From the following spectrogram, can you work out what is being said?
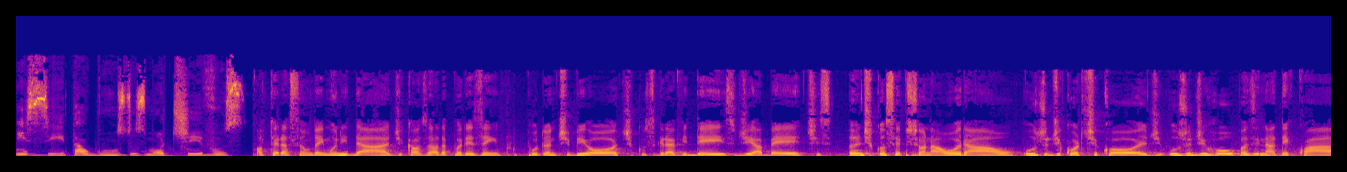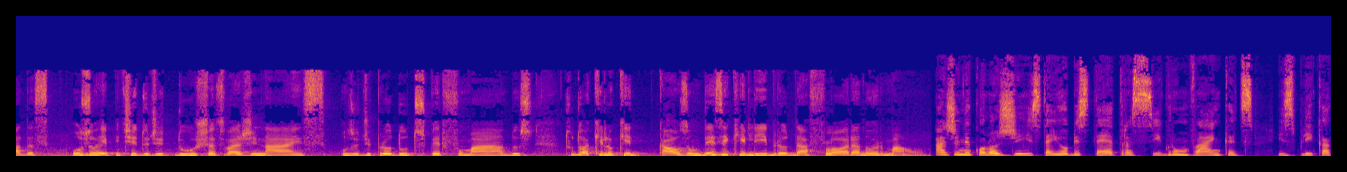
e cita alguns dos motivos. Alteração da imunidade, causada, por exemplo, por antibióticos, gravidez, diabetes, anticoncepcional oral, uso de corticoide, uso de roupas inadequadas, uso repetido de duchas vaginais, uso de produtos perfumados, tudo aquilo que causa um desequilíbrio da flora normal. A ginecologista e obstetra Sigrun Weinkatz explica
